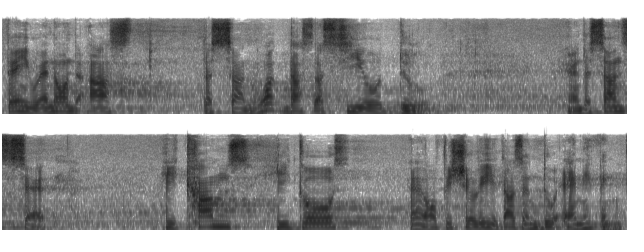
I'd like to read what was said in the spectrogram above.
Then he went on to ask the son, What does a CEO do? And the son said, He comes, he goes, and officially he doesn't do anything.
